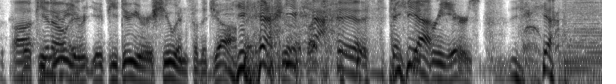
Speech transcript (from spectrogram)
Uh, well, if you, you know, do, it, if you do, you're a shoo in for the job. Yeah, sure, yeah, it's taken yeah. three years. Yeah.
